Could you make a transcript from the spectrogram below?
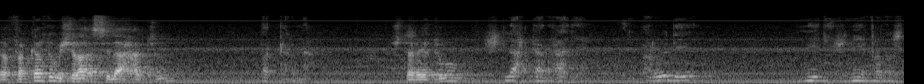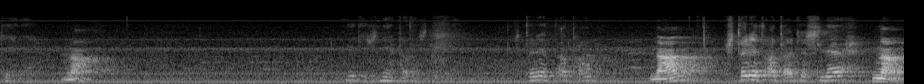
طب فكرتوا بشراء السلاح حجي. اشتريتوه كان غالي البارودي 100 جنيه فلسطيني. نعم. 100 جنيه فلسطيني. اشتريت قطعة. نعم. اشتريت قطعة سلاح. نعم.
